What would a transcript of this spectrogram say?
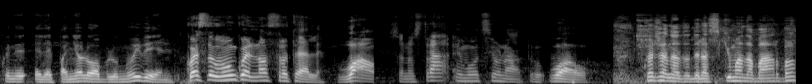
quindi l'espagnolo hablo muy bene. Questo comunque è il nostro hotel. Wow! Sono stra emozionato. Wow! Qua c'è andato della schiuma da barba.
